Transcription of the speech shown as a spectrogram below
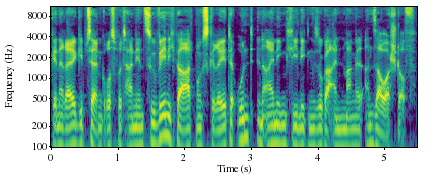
Generell gibt es ja in Großbritannien zu wenig Beatmungsgeräte und in einigen Kliniken sogar einen Mangel an Sauerstoff.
